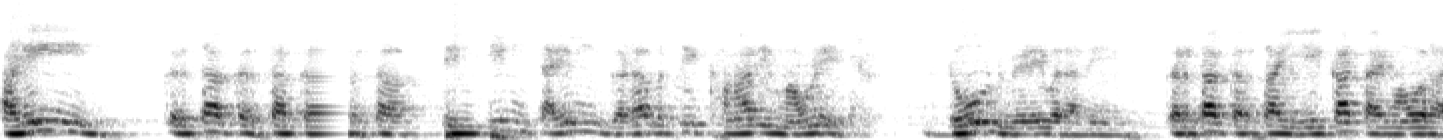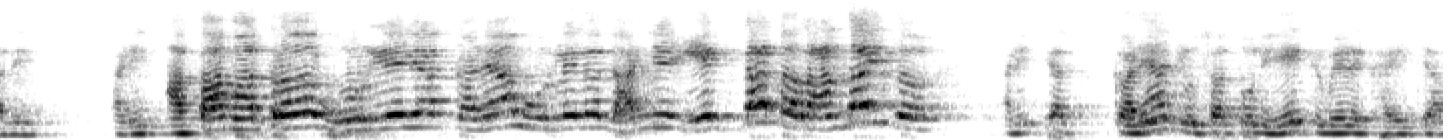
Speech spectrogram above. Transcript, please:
आणि करता करता करता तीन तीन टाइम गडावरती खाणारी मावळे दोन वेळेवर आले. करता करता एका टायमावर आले. आणि आता मात्र उरलेल्या कण्या उरलेलं धान्य एकदाच रांधायचं. आणि त्या कण्या दिवसातून एक वेळ खायच्या.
